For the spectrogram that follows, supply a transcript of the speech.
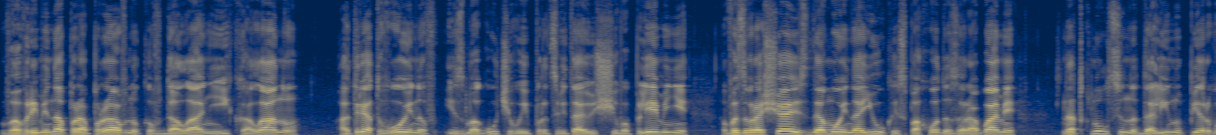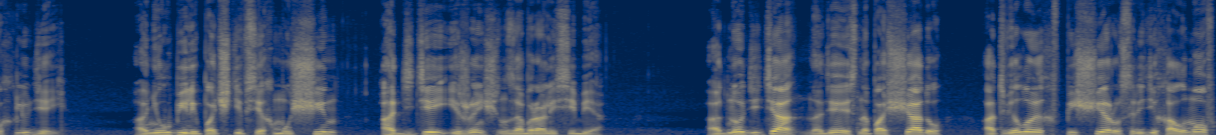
Во времена праправнуков Далани и Калану отряд воинов из могучего и процветающего племени, возвращаясь домой на юг из похода за рабами, наткнулся на долину первых людей. Они убили почти всех мужчин, а детей и женщин забрали себе. Одно дитя, надеясь на пощаду, отвело их в пещеру среди холмов,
